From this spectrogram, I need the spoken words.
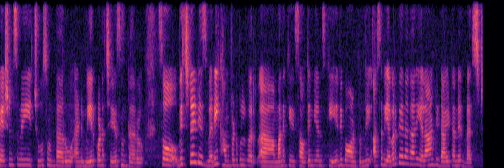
పేషెంట్స్ని చూసుంటారు అండ్ మీరు కూడా చేసుంటారు so which diet is very comfortable for మనకి సౌత్ ఇండియన్స్కి ఏది బాగుంటుంది? అసలు ఎవరికైనా కానీ ఎలాంటి డైట్ అనేది బెస్ట్?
